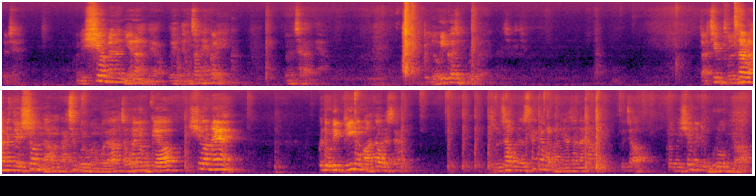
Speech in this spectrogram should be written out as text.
그렇지? 근데 시험에는 얘는 안 돼요. 왜 명사는 헷갈리니까. 얘는 잘안 돼요. 여기까지 물어봐요. 여기까지. 자, 지금 분사를 하는데 시험 나오면 같이 물어보는 거야. 자, 그러면 볼게요. 시험에 근데 우리 비는 뭐 한다고 그랬어요? 분사구에서 생략을 많이 하잖아요. 그죠? 그러면 시험에 좀 물어본다.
